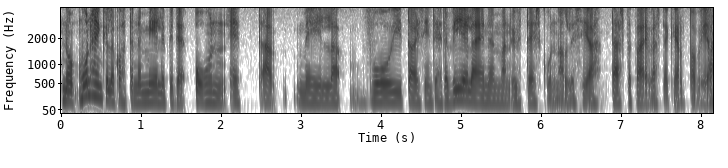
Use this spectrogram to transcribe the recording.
No mun henkilökohtainen mielipide on, että meillä voitaisiin tehdä vielä enemmän yhteiskunnallisia tästä päivästä kertovia,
